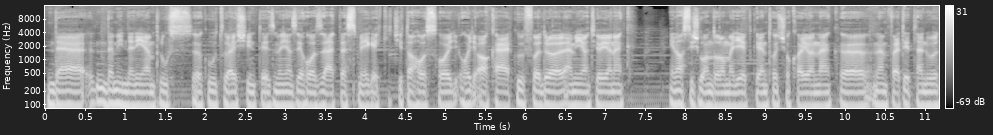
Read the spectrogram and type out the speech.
de, de minden ilyen plusz kulturális intézmény azért hozzátesz még egy kicsit ahhoz, hogy, hogy akár külföldről emiatt jöjjenek. Én azt is gondolom egyébként, hogy sokan jönnek nem feltétlenül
